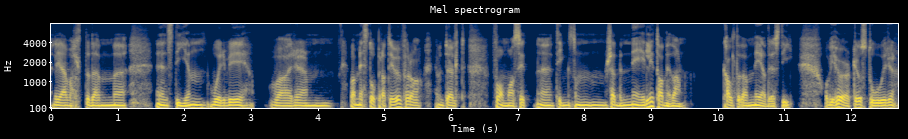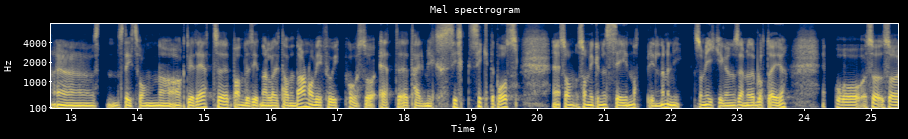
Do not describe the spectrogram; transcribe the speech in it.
eller jeg valgte den eh, stien hvor vi var, eh, var, mest operative for å eventuelt få med oss ting som skjedde nede i Tannidalen kalte den nedre sti. Og vi hørte jo stor eh, stridsvognaktivitet eh, på andre siden av Leitanedalen, og vi fikk også et eh, termisk sikte på oss eh, som, som, vi kunne se i nattbrillene, men som vi ikke kunne se med det blotte øyet. og så, så,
